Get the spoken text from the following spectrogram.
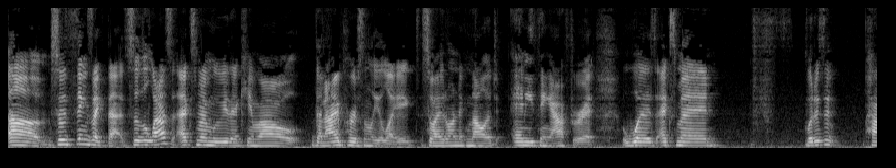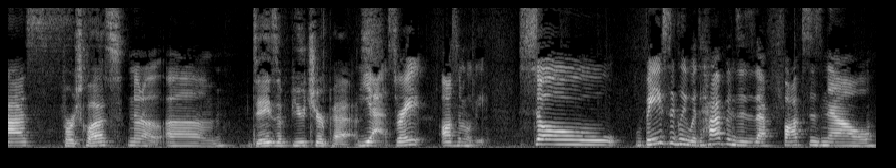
Um, so it's things like that. So the last X Men movie that came out that I personally liked, so I don't acknowledge anything after it, was X Men. What is it? Past? First Class, No, no. Um, Days of Future Past. Yes, right? Awesome movie. So basically, what happens is that Fox is now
